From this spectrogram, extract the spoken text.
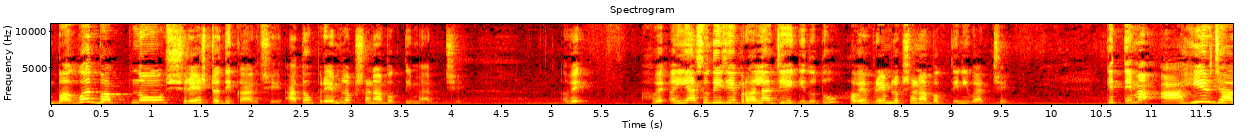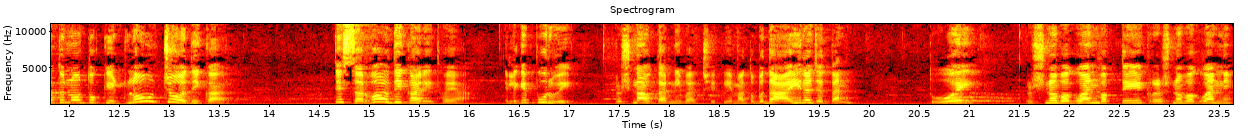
ભગવત ભક્તનો શ્રેષ્ઠ અધિકાર છે. આ તો પ્રેમ લક્ષણા ભક્તિ માર્ગ છે. હવે હવે અહીંયા સુધી જે પ્રહલાદજીએ કીધું હતું હવે પ્રેમ લક્ષણા ભક્તિની વાત છે કે તેમાં આહિર જાતનો તો કેટલો ઊંચો અધિકાર. તે સર્વ અધિકારી થયા. એટલે કે પૂર્વે કૃષ્ણ અવતારની વાત છે કે એમાં તો બધા આહિર જ હતા ને. તોય કૃષ્ણ ભગવાન વખતે કૃષ્ણ ભગવાનને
